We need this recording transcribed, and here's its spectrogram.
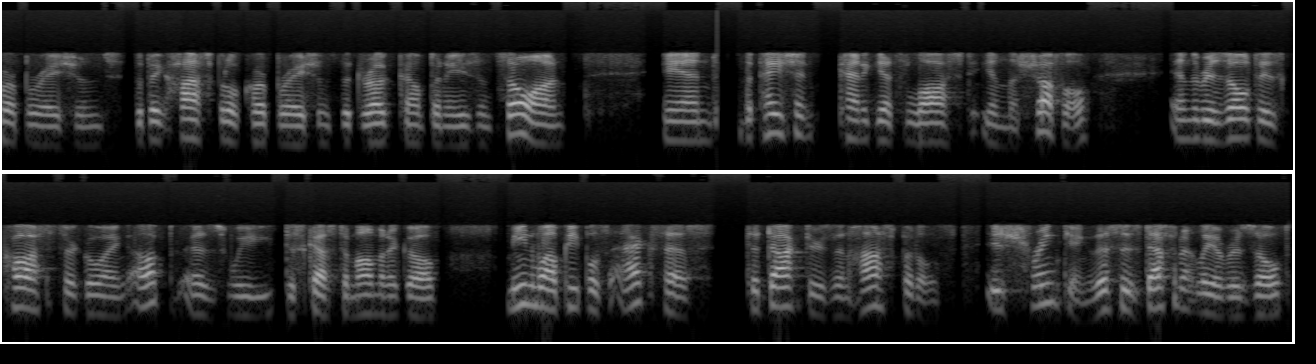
corporations, the big hospital corporations, the drug companies, and so on. And the patient kind of gets lost in the shuffle. And the result is costs are going up, as we discussed a moment ago. Meanwhile, people's access to doctors and hospitals is shrinking. This is definitely a result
